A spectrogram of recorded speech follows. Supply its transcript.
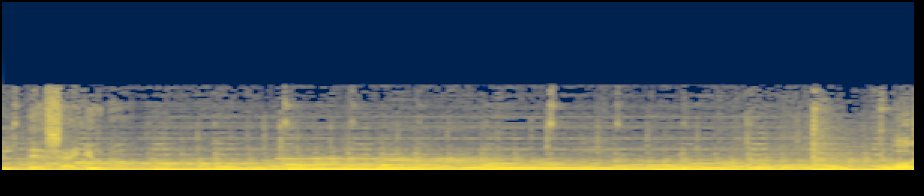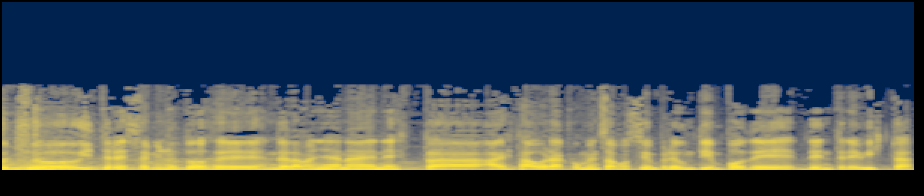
El desayuno. 8 y 13 minutos de, de, la mañana en esta a esta hora comenzamos siempre un tiempo de, de, entrevista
